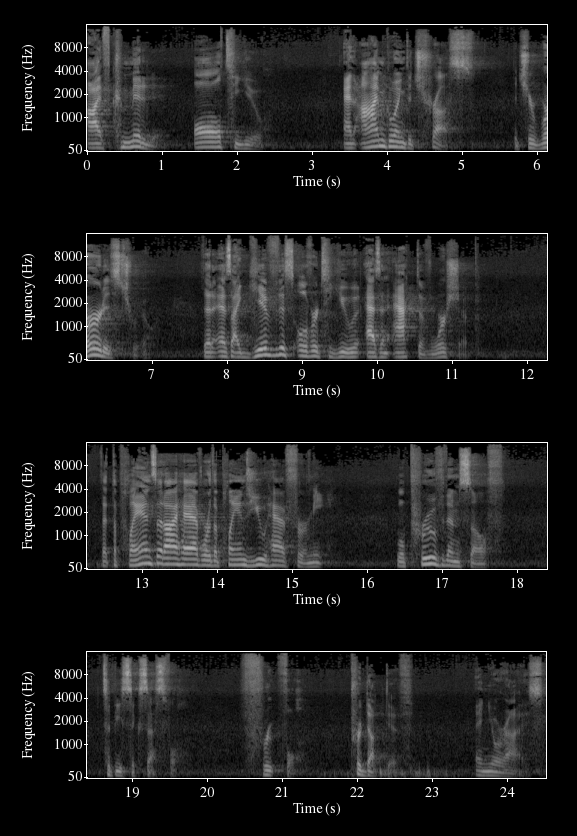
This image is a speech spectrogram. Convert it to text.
I've committed it all to you. And I'm going to trust that your word is true, that as I give this over to you as an act of worship, that the plans that I have or the plans you have for me will prove themselves to be successful, fruitful, productive in your eyes.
